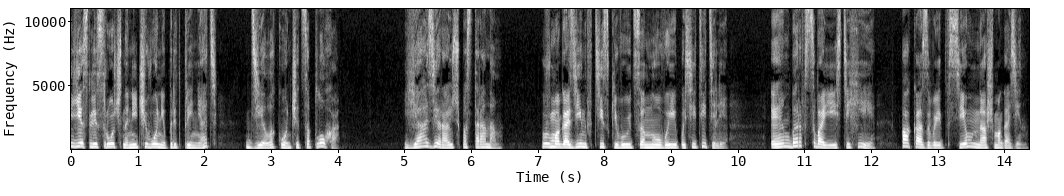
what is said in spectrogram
Если срочно ничего не предпринять, дело кончится плохо. Я озираюсь по сторонам. В магазин втискиваются новые посетители. Эмбер в своей стихии показывает всем наш магазин.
